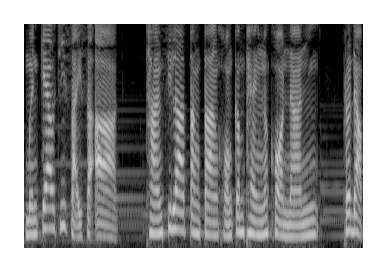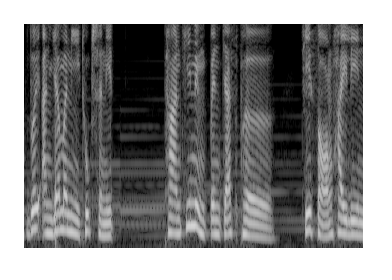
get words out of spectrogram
เหมือนแก้วที่ใสสะอาด ฐานศิลาต่างๆ ของกำแพงนครนั้น ประดับด้วยอัญมณีทุกชนิด ฐานที่หนึ่งเป็นแจสเพอร์ ที่สองไพลิน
